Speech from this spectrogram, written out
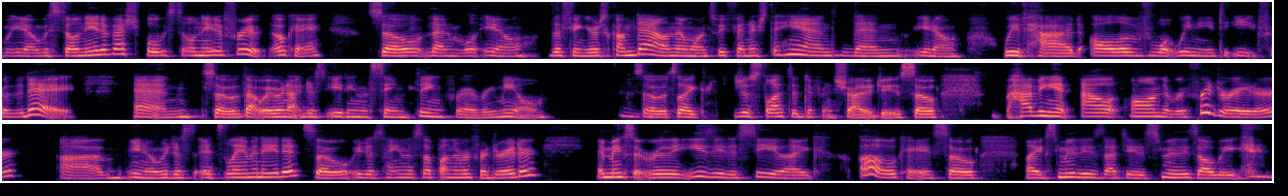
you know we still need a vegetable we still need a fruit. Okay so then we'll you know the fingers come down then once we finish the hand then you know we've had all of what we need to eat for the day. And so that way we're not just eating the same thing for every meal Mm-hmm. So it's like just lots of different strategies. So having it out on the refrigerator, um, you know, we just it's laminated, so we just hang this up on the refrigerator. It makes it really easy to see, like, oh, okay, so like smoothies, that's it, smoothies all week.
